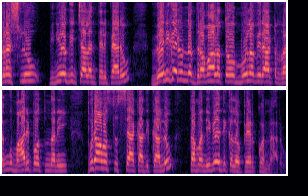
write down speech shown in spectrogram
బ్రష్లు వినియోగించాలని తెలిపారు. వెనిగర్ ఉన్న ద్రవాలతో మూల విరాట్ రంగు మారిపోతుందని పురావస్తు శాఖ అధికారులు తమ నివేదికలో పేర్కొన్నారు.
